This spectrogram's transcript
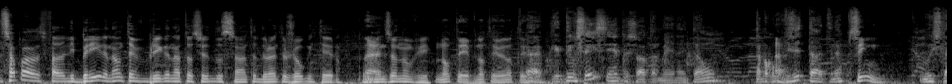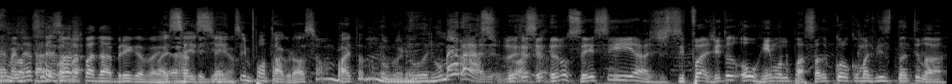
só pra falar de briga, não teve briga na torcida do Santa durante o jogo inteiro. Pelo É. menos eu não vi. Não teve, não teve, não teve. É, porque tem uns 600 só também, né? Então, tava como visitante, né? Sim. O mas nessas é horas pra dar briga, velho. Mas é 600 em Ponta Grossa é um baita no número. no né? É, numeraço. eu, eu- eu não sei se, a- se foi a gente ou o Remo ano passado que colocou mais visitante lá.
